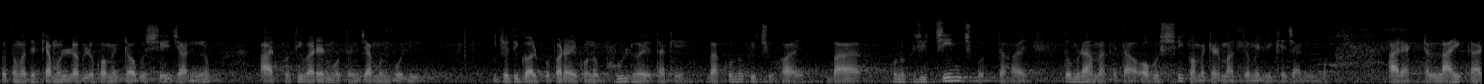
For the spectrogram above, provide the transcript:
তো তোমাদের কেমন লাগল কমেন্টে অবশ্যই জানিও। আর প্রতিবারের মতন যেমন বলি, যদি গল্প পাড়ায় কোনো ভুল হয়ে থাকে বা কোনো কিছু হয় বা কোনো কিছু চেঞ্জ করতে হয়, তোমরা আমাকে তা অবশ্যই কমেন্টের মাধ্যমে লিখে জানিও। আর একটা লাইক আর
